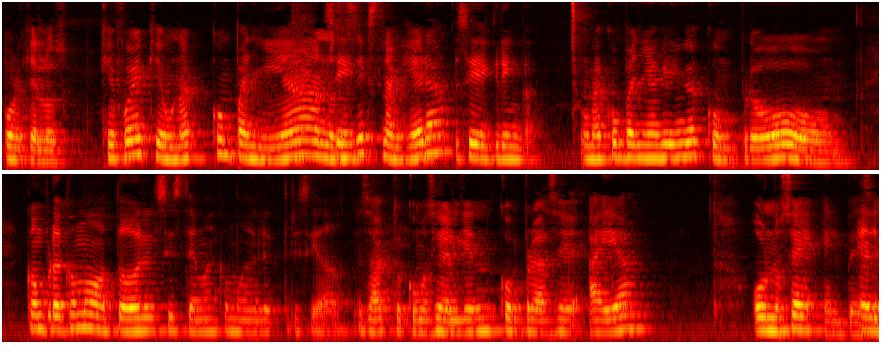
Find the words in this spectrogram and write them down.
Porque los, ¿qué fue? Que una compañía, no sé si extranjera, Sí, gringa. una compañía gringa compró, Compró como todo el sistema como de electricidad. exacto, como si alguien comprase allá, o no sé, el BCR. El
